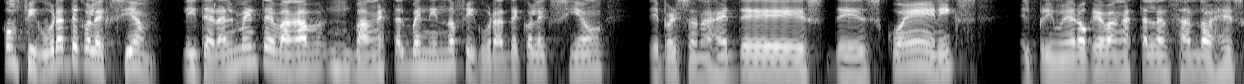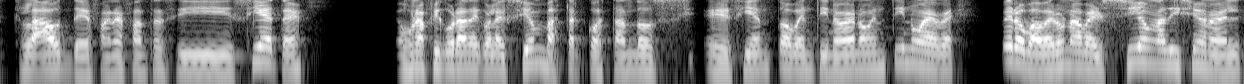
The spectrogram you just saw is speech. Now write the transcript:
Con figuras de colección. Literalmente van a, van a estar vendiendo figuras de colección de personajes de, de Square Enix. El primero que van a estar lanzando es Cloud de Final Fantasy VII. Es una figura de colección, va a estar costando 129.99, eh, pero va a haber una versión adicional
